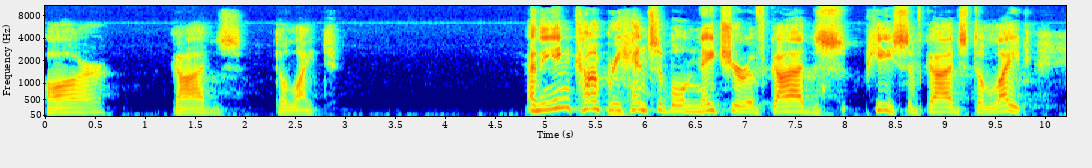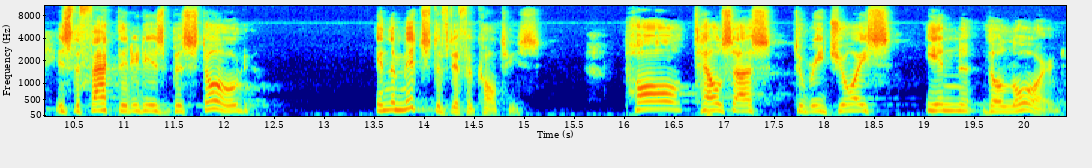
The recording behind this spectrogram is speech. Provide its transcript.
are God's delight. And the incomprehensible nature of God's peace, of God's delight, is the fact that it is bestowed in the midst of difficulties. Paul tells us to rejoice in the Lord.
